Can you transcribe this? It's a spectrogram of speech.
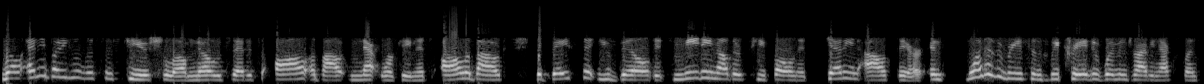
Well, anybody who listens to you, Shalom, knows that it's all about networking. It's all about the base that you build. It's meeting other people and it's getting out there. And one of the reasons we created Women Driving Excellence,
